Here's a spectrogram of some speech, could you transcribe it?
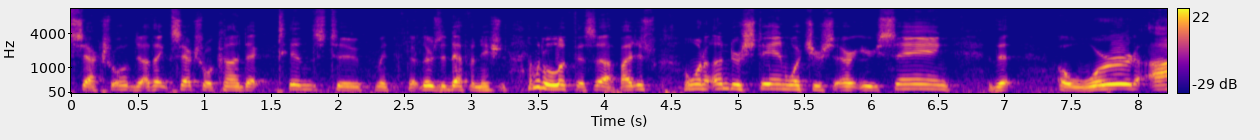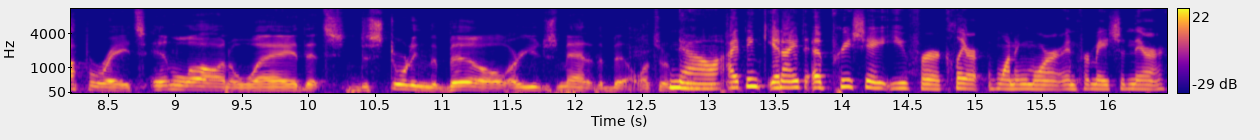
sexual. I think sexual conduct tends to. I mean, there's a definition. I'm going to look this up. I just I want to understand what you're you're saying that a word operates in law in a way that's distorting the bill, or are you just mad at the bill? That's what I'm no, I think, and I appreciate you for wanting more information there.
